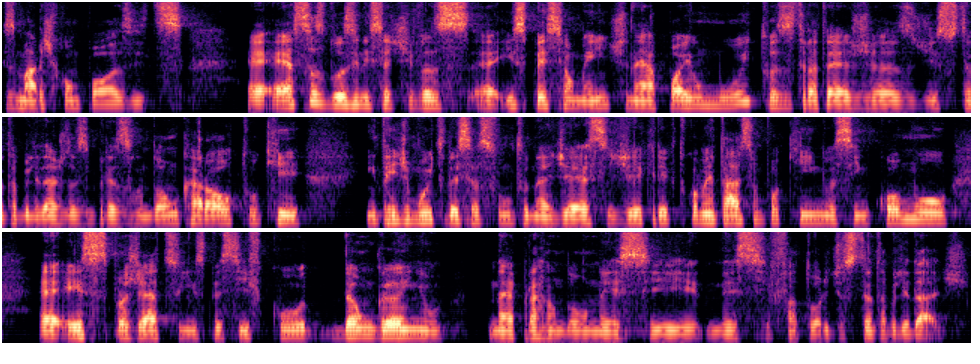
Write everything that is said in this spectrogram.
Smart Composites. É, essas duas iniciativas, é, especialmente, né, apoiam muito as estratégias de sustentabilidade das empresas random. Carol, tu que entende muito desse assunto né, de ESG, queria que tu comentasse um pouquinho assim como é, esses projetos em específico dão ganho né, para Randon nesse, nesse fator de sustentabilidade.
